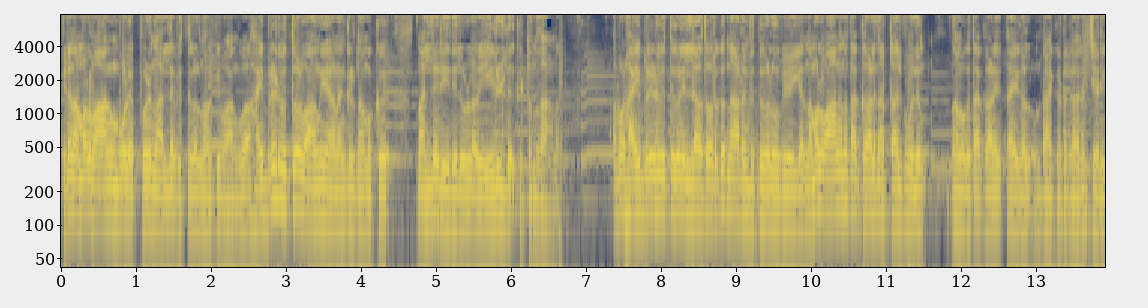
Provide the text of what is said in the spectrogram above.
പിന്നെ നമ്മൾ വാങ്ങുമ്പോൾ എപ്പോഴും നല്ല വിത്തുകൾ നോക്കി വാങ്ങുക. ഹൈബ്രിഡ് വിത്തുകൾ വാങ്ങുകയാണെങ്കിൽ നമുക്ക് നല്ല രീതിയിലുള്ള ഒരു ഈൽഡ് കിട്ടുന്നതാണ്. അപ്പോൾ ഹൈബ്രിഡ് വിത്തുകൾ ഇല്ലാത്തവർക്ക് നാടൻ വിത്തുകളും ഉപയോഗിക്കാം. നമ്മൾ വാങ്ങുന്ന തക്കാളി നട്ടാൽ പോലും നമുക്ക് തക്കാളി തൈകൾ ഉണ്ടാക്കിയെടുക്കാനും ചെടി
